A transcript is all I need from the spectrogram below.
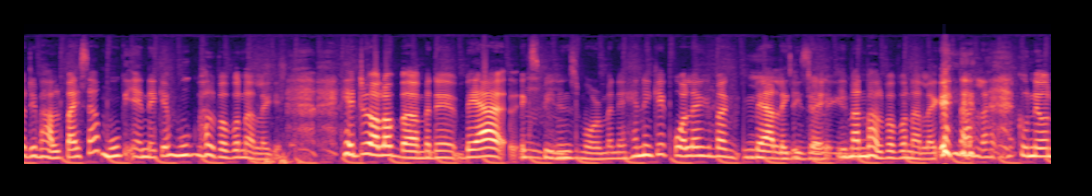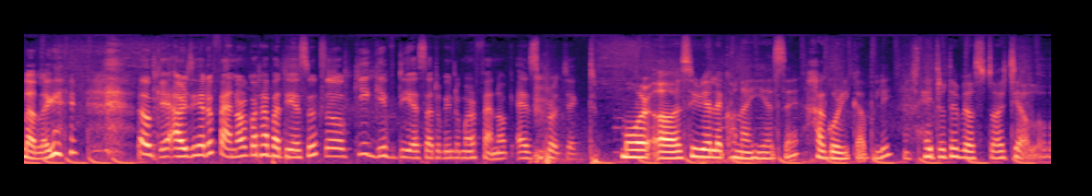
যদি ভাল পাইছা মোক এনেকৈ মোক ভাল পাব নালাগে। সেইটো অলপ মানে বেয়া এক্সপিৰিয়েঞ্চ মোৰ মানে সেনেকৈ ক'লে কিবা বেয়া লাগি যায় ইমান ভাল পাব নালাগে। কোনেও নালাগে। অ'কে আৰু যিহেতু ফেনৰ কথা পাতি আছোঁ চ' কি গিফ্ট দি আছা তুমি তোমাৰ ফেনক এজ প্ৰজেক্ট মোৰ চিৰিয়েল এখন আহি আছে সাগৰিকা বুলি। সেইটোতে ব্যস্ত আছে অলপ।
